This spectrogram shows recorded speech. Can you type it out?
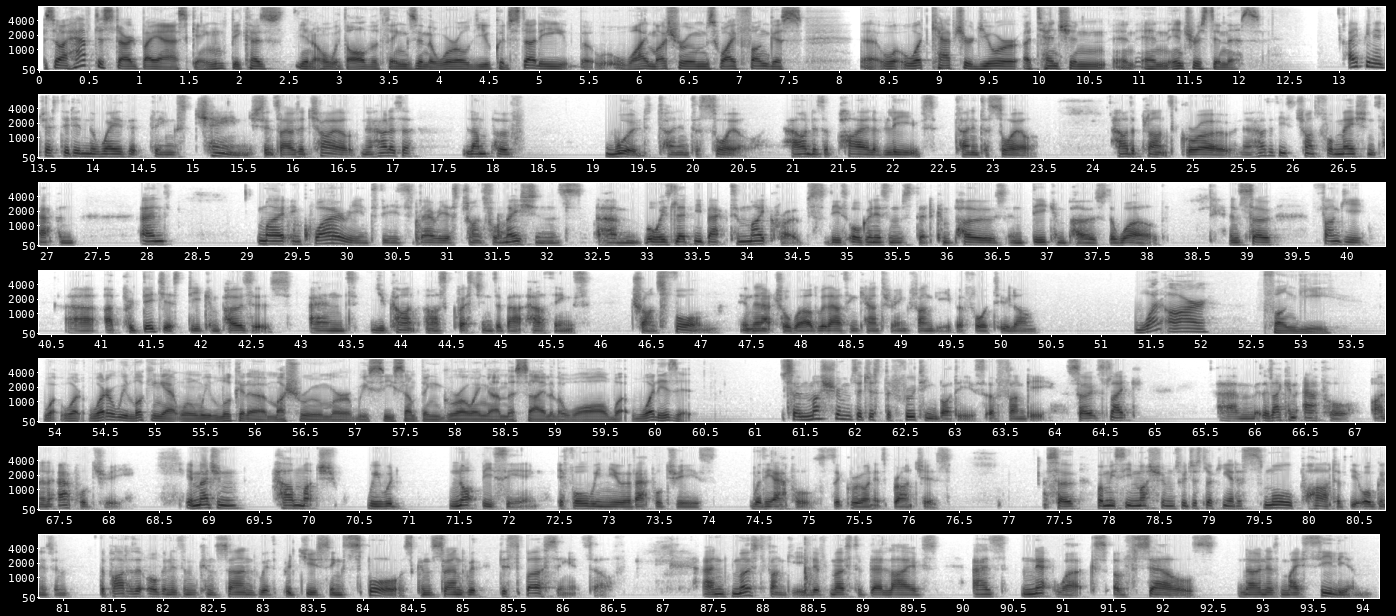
So I have to start by asking because, you know, with all the things in the world you could study, why mushrooms, why fungus? Uh, what captured your attention and, and interest in this? I've been interested in the way that things change since I was a child. Now, how does a lump of wood turn into soil? How does a pile of leaves turn into soil? How do plants grow? Now, how do these transformations happen? And my inquiry into these various transformations um, always led me back to microbes, these organisms that compose and decompose the world. And so fungi uh, are prodigious decomposers, and you can't ask questions about how things transform in the natural world without encountering fungi before too long. What are fungi? What, what, what are we looking at when we look at a mushroom or we see something growing on the side of the wall? What, what is it? So mushrooms are just the fruiting bodies of fungi. So it's like um, like an apple on an apple tree. Imagine how much we would not be seeing if all we knew of apple trees were the apples that grew on its branches. So when we see mushrooms, we're just looking at a small part of the organism, the part of the organism concerned with producing spores, concerned with dispersing itself. And most fungi live most of their lives as networks of cells known as mycelium.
